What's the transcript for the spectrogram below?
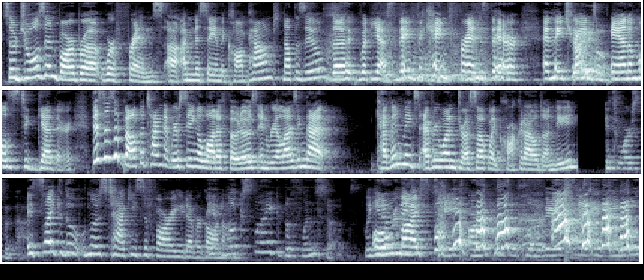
So Jules and Barbara were friends. Uh, I'm going to say in the compound, not the zoo. The, but yes, they became friends there and they trained animals together. This is about the time that we're seeing a lot of photos and realizing that Kevin makes everyone dress up like Crocodile Dundee. It's worse than that. It's like the most tacky safari you'd ever gone it on. It looks like the Flintstones. Like you Oh know where they just fuck. take articles of clothing like of animal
